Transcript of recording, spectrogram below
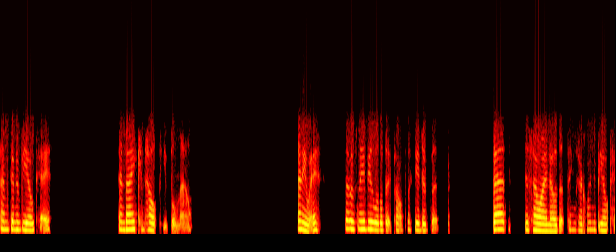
I'm going to be okay and I can help people now. Anyway, that was maybe a little bit complicated, but that is how I know that things are going to be okay.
